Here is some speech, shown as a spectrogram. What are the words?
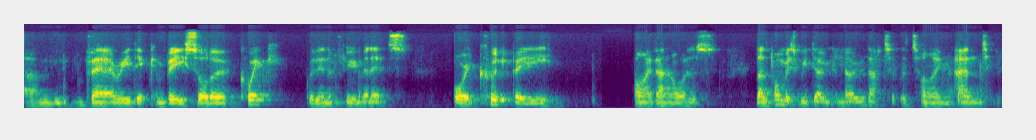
um, varied. It can be sort of quick within a few minutes, or it could be five hours. Now, the problem is we don't know that at the time, and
